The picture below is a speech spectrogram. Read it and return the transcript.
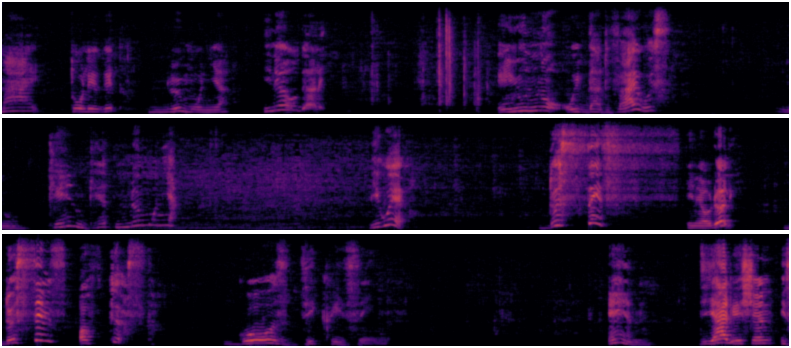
might tolerate pneumonia in elderly. And you know, with that virus, you can get pneumonia. Beware. The sense in elderly, the sense of thirst goes decreasing. And dehydration is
